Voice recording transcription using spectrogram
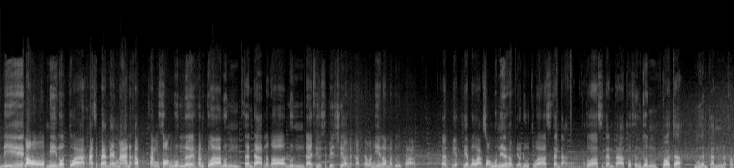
วันนี้เรามีรถตัว 58 แรงม้านะครับ ทั้ง 2 รุ่นเลย ทั้งตัวรุ่น Standard แล้วก็รุ่น d i f u s Special นะครับ แต่วันนี้เรามาดูความการเปรียบเทียบระหว่าง 2 รุ่นนี้นะครับ เดี๋ยวดูตัว Standard ตัว Standard ตัวเครื่องยนต์ก็จะเหมือนกันนะครับ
